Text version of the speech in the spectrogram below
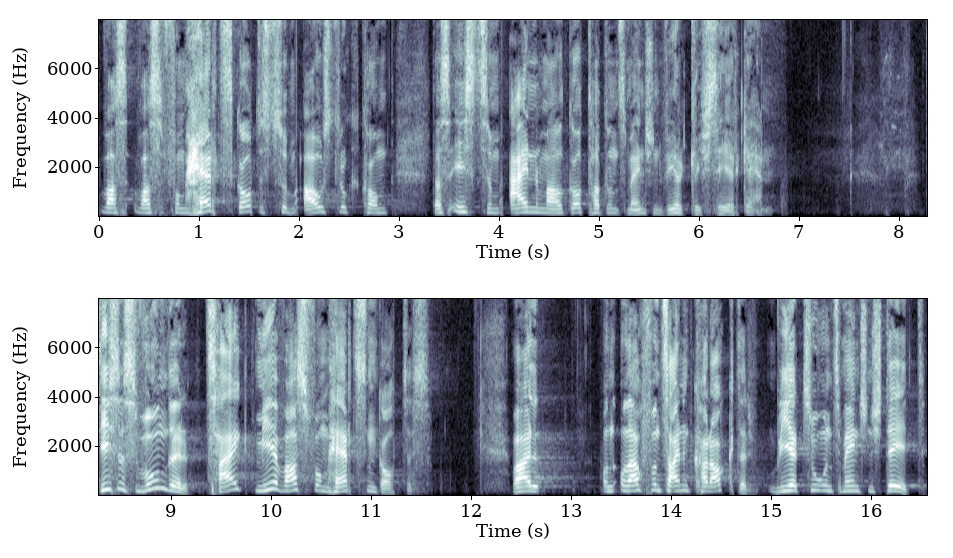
was, was vom Herz Gottes zum Ausdruck kommt, das ist zum einen mal, Gott hat uns Menschen wirklich sehr gern. Dieses Wunder zeigt mir was vom Herzen Gottes. Weil, und, und auch von seinem Charakter, wie er zu uns Menschen steht.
